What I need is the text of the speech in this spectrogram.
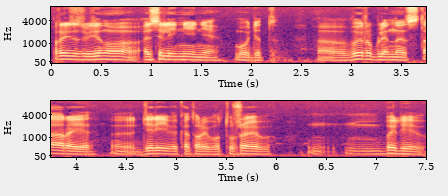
Произведено озеленение будет. Э, вырублены старые деревья, которые вот уже были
